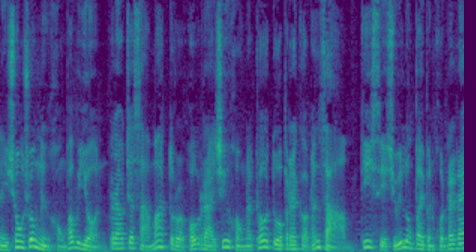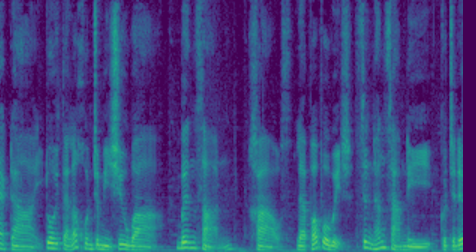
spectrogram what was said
ในช่วงช่วงหนึ่งของภาพยนตร์ เราจะสามารถตรวจพบรายชื่อของนักโทษตัวประกอบทั้ง 3 ที่เสียชีวิตลงไปเป็นคนแรก ๆ ได้ โดยแต่ละคนจะมีชื่อว่าเบนสัน คาวส์ และพอปวิช ซึ่งทั้ง 3 นี้ก็จะได้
